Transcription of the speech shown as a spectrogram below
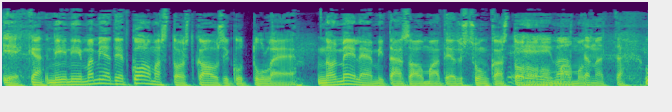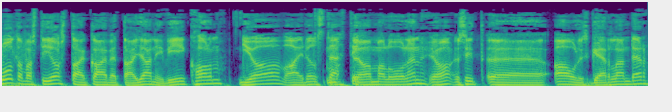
Ehkä. Niin, niin mä mietin, että 13 kausi kun tulee. No meillä ei ole mitään saumaa tietysti sun kanssa tohon Ei hommaan, mutta luultavasti jostain kaivetaan Jani Wikholm. Joo, Idols-tähti. Joo, mä luulen. Joo. Sitten äh, Aulis Gerlander,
